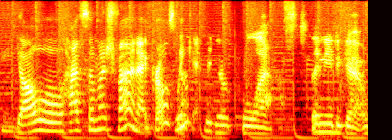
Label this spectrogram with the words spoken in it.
y'all will have so much fun at Girls Weekend. It'll be a blast. They need to go.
